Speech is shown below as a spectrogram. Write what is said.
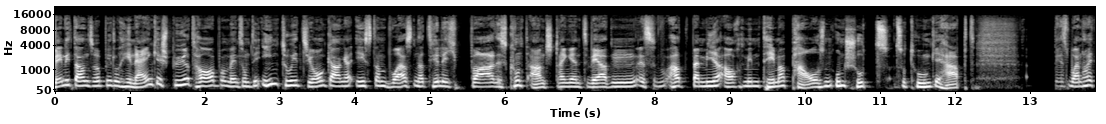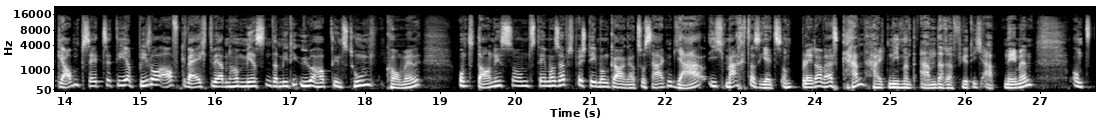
Wenn ich dann so ein bisschen hineingespürt habe und wenn es um die Intuition gegangen ist, dann war es natürlich, boah, das konnte anstrengend werden. Es hat bei mir auch mit dem Thema Pausen und Schutz zu tun gehabt das waren halt Glaubenssätze, die ein bisschen aufgeweicht werden haben müssen, damit ich überhaupt ins Tun komme. Und dann ist es ums Thema Selbstbestimmung gegangen, zu sagen, ja, ich mache das jetzt. Und blöderweise kann halt niemand anderer für dich abnehmen. Und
